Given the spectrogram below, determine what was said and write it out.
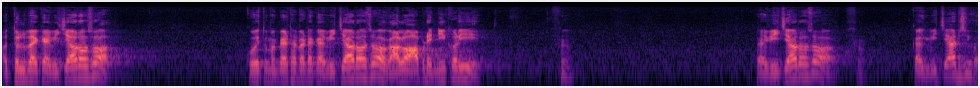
અતુલભાઈ, કઈ વિચારો છો? કોઈ તમે બેઠા બેઠા કઈ વિચારો છો હાલો આપણે નીકળીએ? કઈ વિચારો છો? કંઈક વિચારજો.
